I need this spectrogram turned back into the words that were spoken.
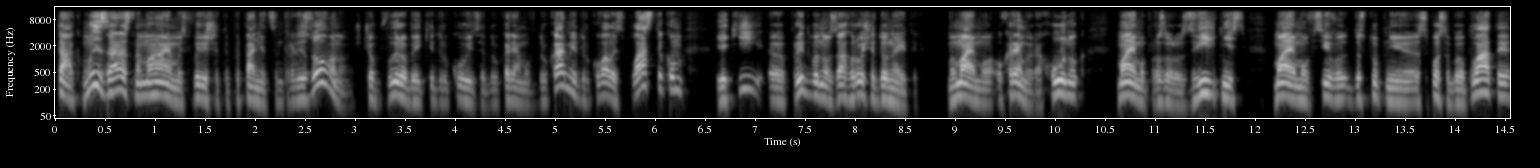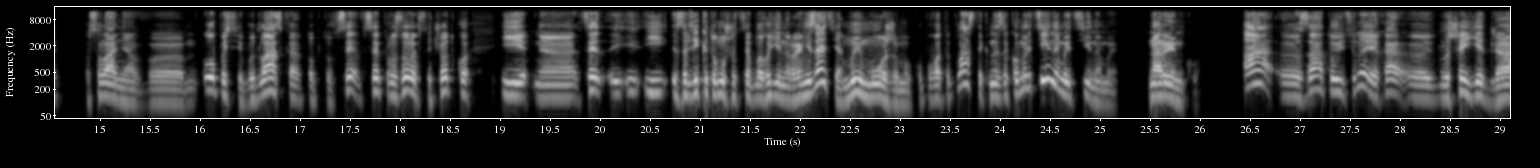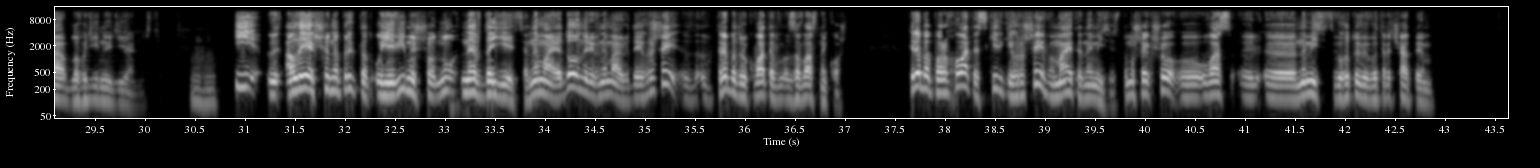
Так, ми зараз намагаємось вирішити питання централізовано, щоб вироби, які друкуються друкарями в друкарні, друкувались пластиком, який е, придбано за гроші донейтерів. Ми маємо окремий рахунок, маємо прозору звітність, маємо всі доступні способи оплати, посилання в е, описі. Будь ласка, тобто, все, все прозоро, все чітко. І е, це і, і завдяки тому, що це благодійна організація, ми можемо купувати пластик не за комерційними цінами на ринку, а е, за тою ціною, яка е, лише є для благодійної діяльності. Мгм. І е, але якщо, наприклад, уявімо, що ну не вдається, немає донорів, немає людей грошей, треба друкувати за власний кошт. Треба порахувати, скільки грошей ви маєте на місяць. Тому що якщо у вас на місяць ви готові витрачати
